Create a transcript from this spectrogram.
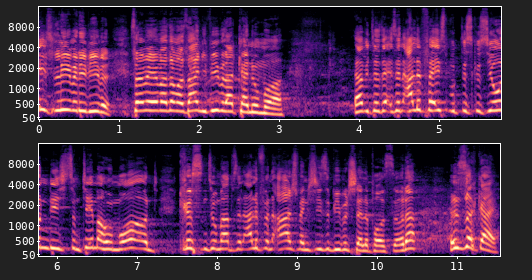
Ich liebe die Bibel. Sollen wir jemand nochmal sagen, die Bibel hat keinen Humor. Ja, sind alle Facebook-Diskussionen, die ich zum Thema Humor und Christentum habe, sind alle für den Arsch, wenn ich diese Bibelstelle poste, oder? Das ist doch geil.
